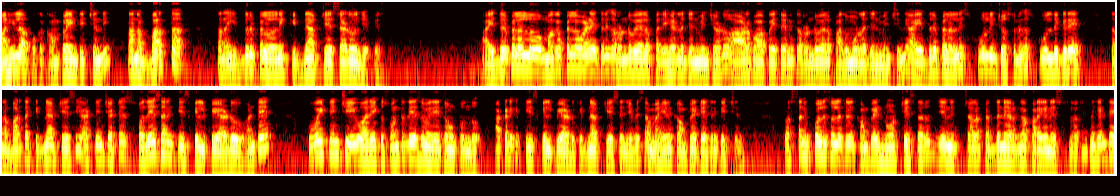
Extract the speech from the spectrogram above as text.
మహిళ ఒక కంప్లైంట్ ఇచ్చింది. తన భర్త తన ఇద్దరు పిల్లల్ని కిడ్నాప్ చేశాడు అని చెప్పేసి. ఆ ఇద్దరు పిల్లల్లో మగ పిల్లవాడైతే కనుక రెండు వేల పదిహేడులో జన్మించాడు. ఆడపాప అయితే కనుక రెండు వేల పదమూడులో జన్మించింది. ఆ ఇద్దరు పిల్లల్ని స్కూల్ నుంచి వస్తుండగా స్కూల్ దగ్గరే తన భర్త కిడ్నాప్ చేసి అట్నుంచి అట్టే స్వదేశానికి తీసుకెళ్ళిపోయాడు. అంటే కువైట్ నుంచి వారి యొక్క సొంత దేశం ఏదైతే ఉంటుందో అక్కడికి తీసుకెళ్ళిపోయాడు కిడ్నాప్ చేసి అని చెప్పేసి ఆ మహిళ కంప్లైంట్ అయితే ఇచ్చింది. ప్రస్తుతానికి పోలీసులు అయితే కంప్లైంట్ నోట్ చేశారు. దీన్ని చాలా పెద్ద నేరంగా పరిగణిస్తున్నారు. ఎందుకంటే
